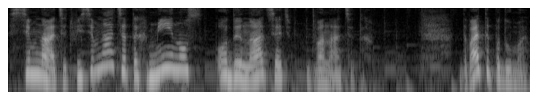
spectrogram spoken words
17 18 мінус 11 12. Давайте подумаємо,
